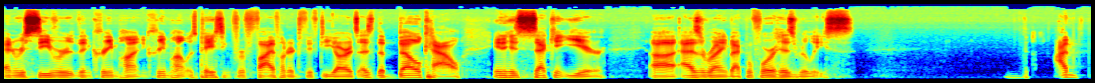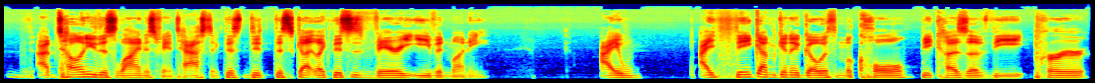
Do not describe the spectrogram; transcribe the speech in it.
and receiver than Kareem Hunt. And Kareem Hunt was pacing for 550 yards as the bell cow in his second year uh, as a running back before his release. I'm I'm telling you, this line is fantastic. This this guy like this is very even money. I I think I'm gonna go with Mecole because of the per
